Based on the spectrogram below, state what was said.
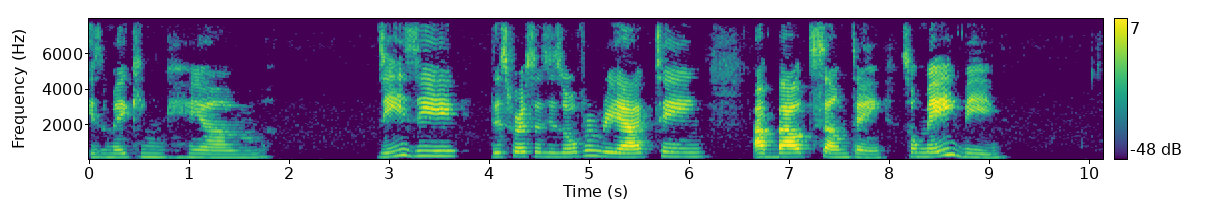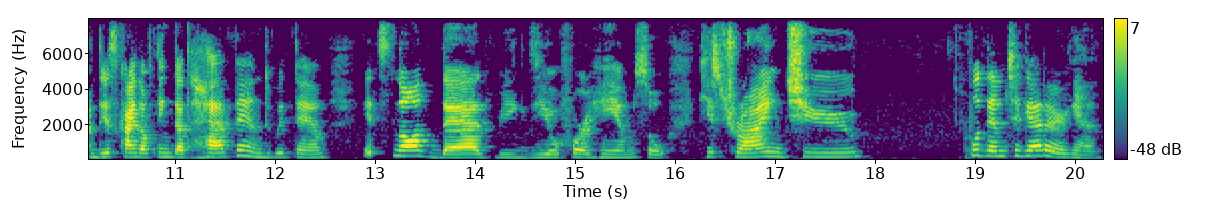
is making him dizzy this person is overreacting about something. So maybe this kind of thing that happened with them it's not that big deal for him. So he's trying to put them together again.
